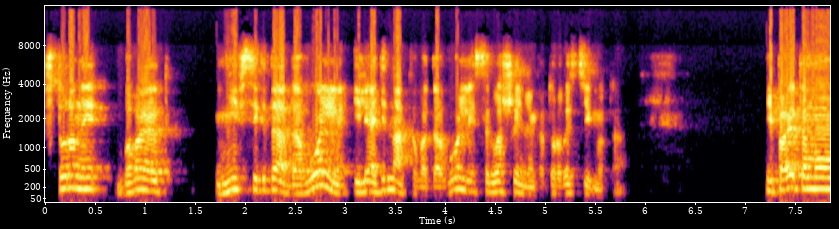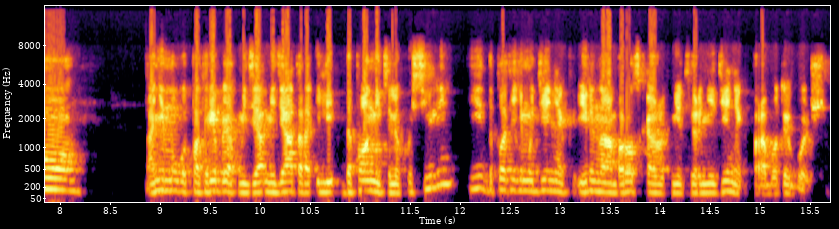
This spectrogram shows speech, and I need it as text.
Стороны бывают не всегда довольны или одинаково довольны соглашением, которое достигнуто. И поэтому они могут потребовать от медиатора или дополнительных усилий и доплатить ему денег, или наоборот скажут, нет, верни денег, поработай больше.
